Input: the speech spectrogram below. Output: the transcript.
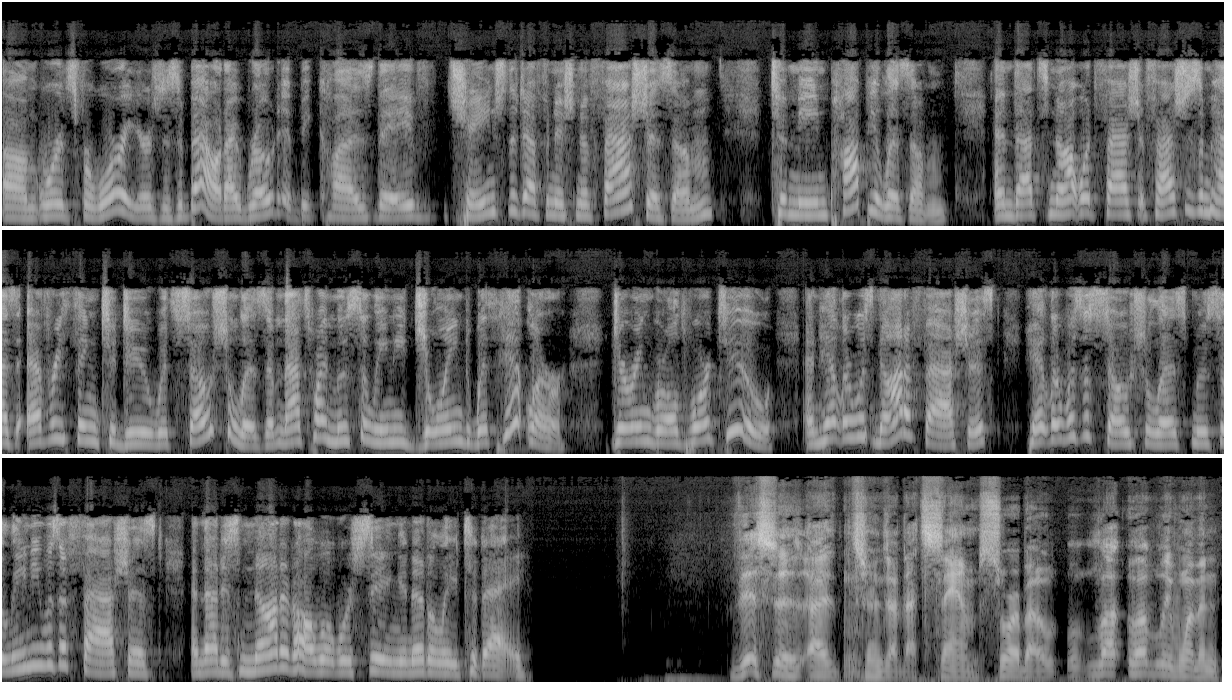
um, Words for Warriors is about. I wrote it because they've changed the definition of fascism to mean populism. And that's not what fasc- fascism has everything to do with socialism. That's why Mussolini joined with Hitler during World War II. And Hitler was not a fascist. Hitler was a socialist. Mussolini was a fascist. And that is not at all what we're seeing in Italy today. This is uh, turns out that's Sam Sorbo, lo- lovely woman,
